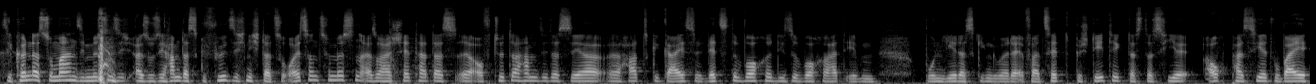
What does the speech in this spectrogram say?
Sie können das so machen, sie müssen sich, also sie haben das Gefühl, sich nicht dazu äußern zu müssen. Also Hachette hat das äh, auf Twitter haben sie das sehr äh, hart gegeißelt. Letzte Woche, diese Woche hat eben Bonnier das gegenüber der FAZ bestätigt, dass das hier auch passiert. Wobei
